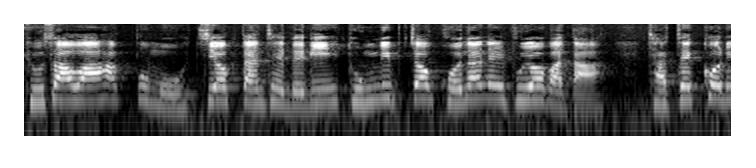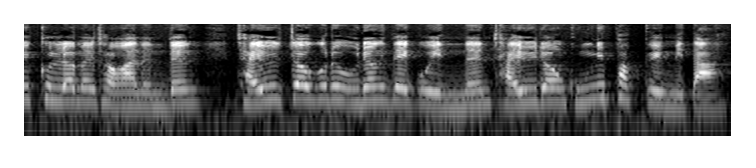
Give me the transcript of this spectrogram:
교사와 학부모, 지역단체들이 독립적 권한을 부여받아 자체 커리큘럼을 정하는 등 자율적으로 운영되고 있는 자율형 공립학교입니다.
